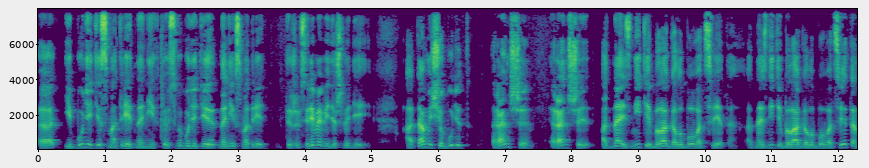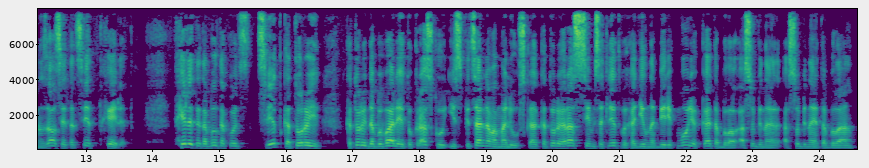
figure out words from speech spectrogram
Э, и будете смотреть на них, то есть вы будете на них смотреть. Ты же все время видишь людей. А там еще будет раньше, раньше одна из нитей была голубого цвета. Одна из нитей была голубого цвета, назывался этот цвет тхелет. Тхелет это был такой цвет, который, который добывали эту краску из специального моллюска, который раз в 70 лет выходил на берег моря. Какая-то была особенная, особенно это была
